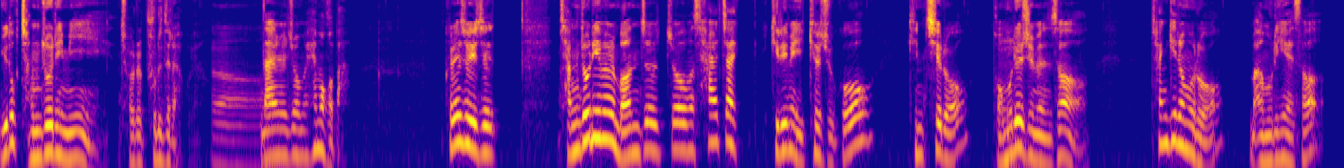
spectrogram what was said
유독 장조림이 저를 부르더라고요. 어. 날 좀 해 먹어봐. 그래서 이제 장조림을 먼저 좀 살짝 기름에 익혀주고 김치로 버무려주면서 참기름으로 마무리해서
